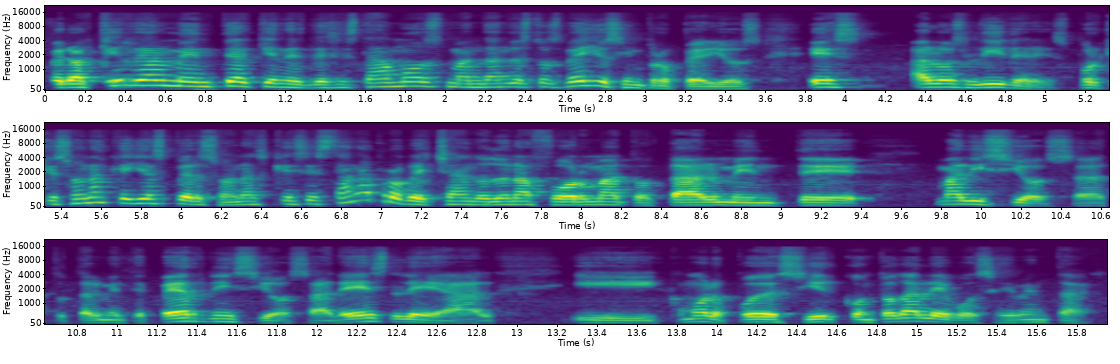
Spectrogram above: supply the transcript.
Pero aquí realmente a quienes les estamos mandando estos bellos improperios es a los líderes, porque son aquellas personas que se están aprovechando de una forma totalmente maliciosa, totalmente perniciosa, desleal y, ¿cómo lo puedo decir?, con toda alevosía y ventaja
